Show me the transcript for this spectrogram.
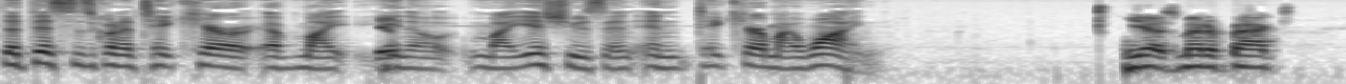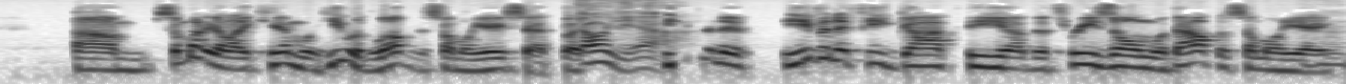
that this is going to take care of my, you know, my issues and, and take care of my wine." yeah, as a matter of fact, um, somebody like him, he would love the sommelier set. But Oh, yeah. even if even if he got the uh, the three zone without the sommelier, Mm-hmm.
